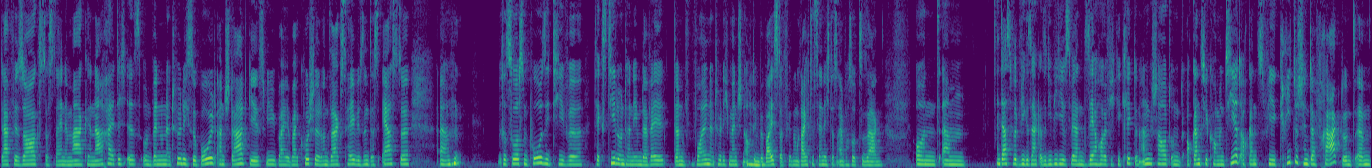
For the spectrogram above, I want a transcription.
dafür sorgst, dass deine Marke nachhaltig ist und wenn du natürlich so bold an Start gehst, wie bei, bei Kuschel und sagst, hey, wir sind das erste ähm, ressourcenpositive Textilunternehmen der Welt, dann wollen natürlich Menschen auch mhm. den Beweis dafür. Dann reicht es ja nicht, das einfach so zu sagen. Und ähm, das wird, wie gesagt, also die Videos werden sehr häufig geklickt und angeschaut und auch ganz viel kommentiert, auch ganz viel kritisch hinterfragt und ähm,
